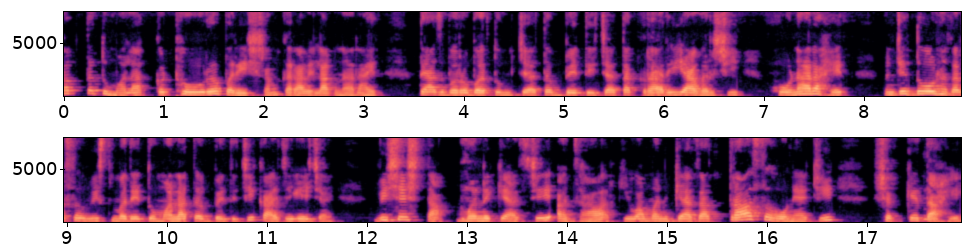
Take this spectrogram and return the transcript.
फक्त तुम्हाला कठोर परिश्रम करावे लागणार आहेत. त्याचबरोबर तुमच्या तब्येतीच्या तक्रारी यावर्षी होणार आहेत. म्हणजे दोन हजार सव्वीसमध्ये तुम्हाला तब्येतीची काळजी घ्यायची आहे. विशेषतः मनक्याचे आजार किंवा मनक्याचा त्रास होण्याची शक्यता आहे.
